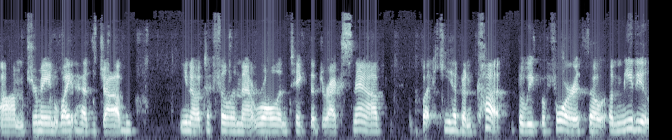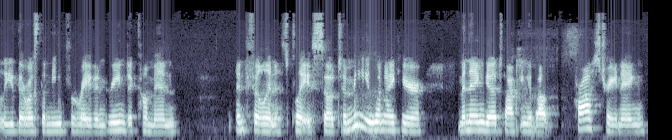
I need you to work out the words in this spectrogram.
um, Jermaine Whitehead's job, you know, to fill in that role and take the direct snap. But he had been cut the week before. So immediately there was the need for Raven Greene to come in and fill in his place. So to me, when I hear Mennenga talking about cross training,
